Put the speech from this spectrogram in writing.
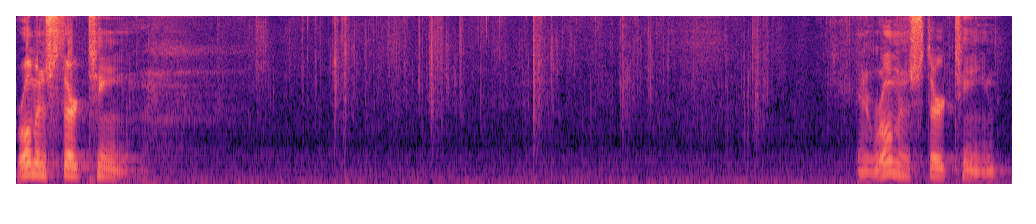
Romans 13. In Romans 13,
